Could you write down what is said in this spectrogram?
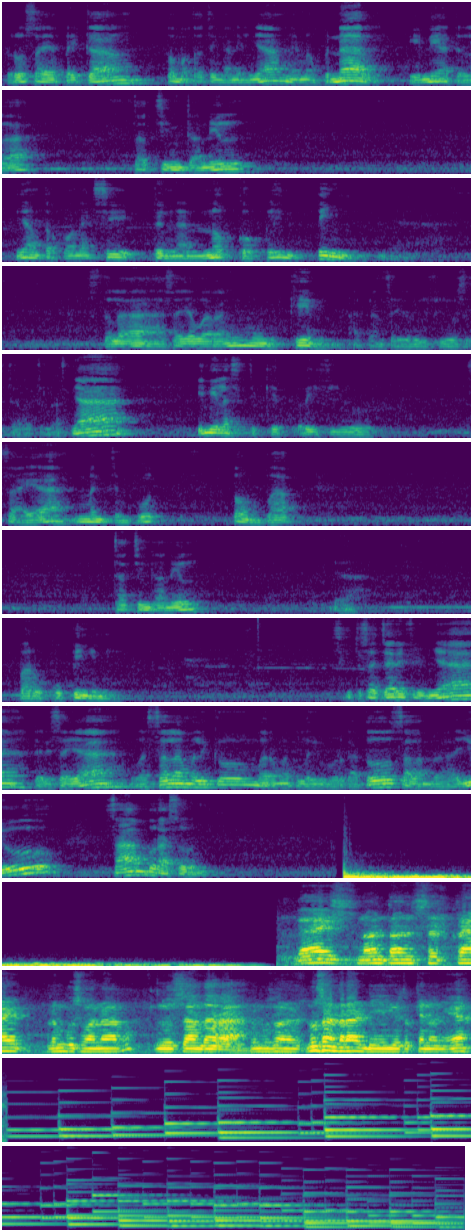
Terus saya pegang tombak cacing kanilnya memang benar ini adalah cacing kanil yang terkoneksi dengan Nogo Klinting. Setelah saya warangi mungkin akan saya review secara jelasnya. inilah sedikit review saya menjemput tombak cacing kanil ya baru kuping ini segitu saja reviewnya dari saya. Wassalamualaikum warahmatullahi wabarakatuh. Salam rahayu sampurasun Guys, nonton, subscribe Lembu Suara apa? Nusantara. Lembu Suara Nusantara di YouTube channelnya ya.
